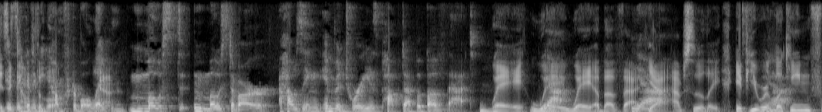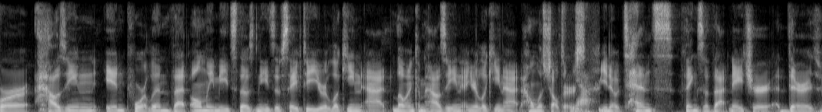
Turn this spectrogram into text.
is, it going to be comfortable? Like yeah. most, most of our housing inventory is popped up above that. Way, way, yeah. way above that. Yeah, absolutely. If you were looking for housing in Portland that only meets those needs of safety, you're looking at low income housing and you're looking at homeless shelters, you know, tents, things of that nature. There's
